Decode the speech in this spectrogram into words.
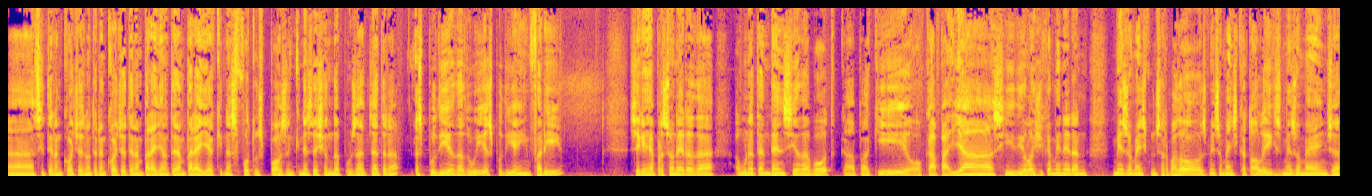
Uh, si tenen cotxe, no tenen cotxe, tenen parella, no tenen parella, quines fotos posen, quines deixen de posar, etc. es podia deduir, es podia inferir si aquella persona era de, una tendència de vot cap aquí o cap allà, si ideològicament eren més o menys conservadors, més o menys catòlics, més o menys eh,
